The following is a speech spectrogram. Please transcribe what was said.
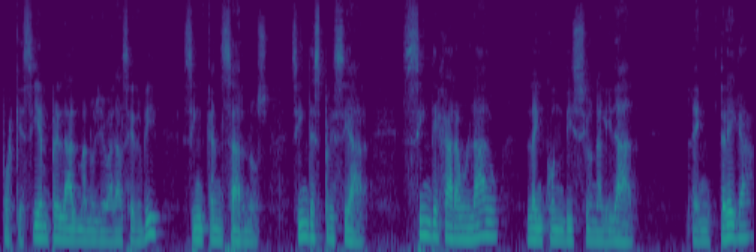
porque siempre el alma nos llevará a servir sin cansarnos, sin despreciar, sin dejar a un lado la incondicionalidad, la entrega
